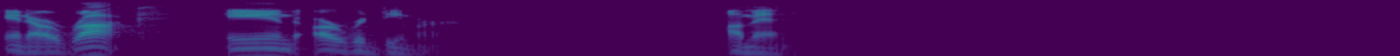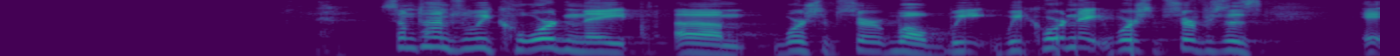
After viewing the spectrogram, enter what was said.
and our rock and our Redeemer. Amen. Sometimes we coordinate um, worship. Well, we, we coordinate worship services eh,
